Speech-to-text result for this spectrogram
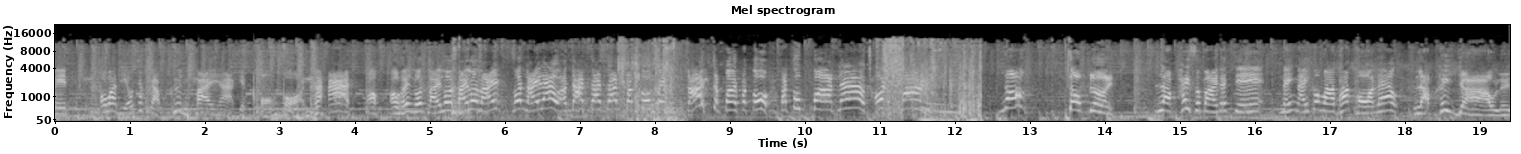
ปิดเพ ราะว่าเดี๋ยวจะกลับขึ้นไปอะเก็บของก่อน เอาเอาเฮ้ยรถไหลรถไหลรถไหลรถไหลแล้วอะดันดันดันประตูปิดไอ้จะเปิดประตู ประตูเปิดแล้วชนปังนอกจบเลย หลับให้สบายนะเจ๊ไหนๆก็มาพักผ่อนแล้ว หลับให้ยาวเลย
